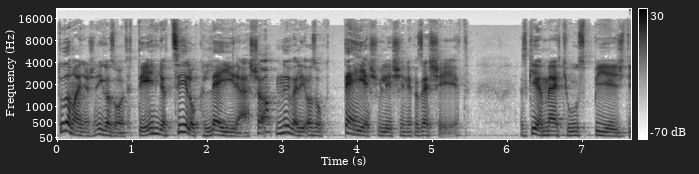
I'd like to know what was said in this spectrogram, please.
Tudományosan igazolt tény, hogy a célok leírása növeli azok teljesülésének az esélyét. Ez Gail Matthews, PhD,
